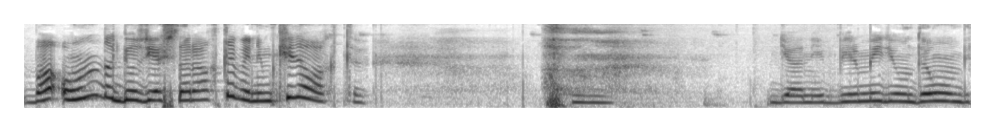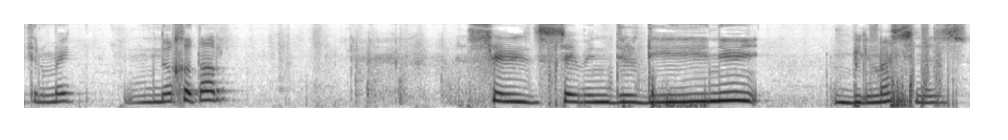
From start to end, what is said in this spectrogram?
Ba onun da gözyaşları aktı benimki de aktı. yani bir milyon demon bitirmek ne kadar sev sevindirdiğini bilmezsiniz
